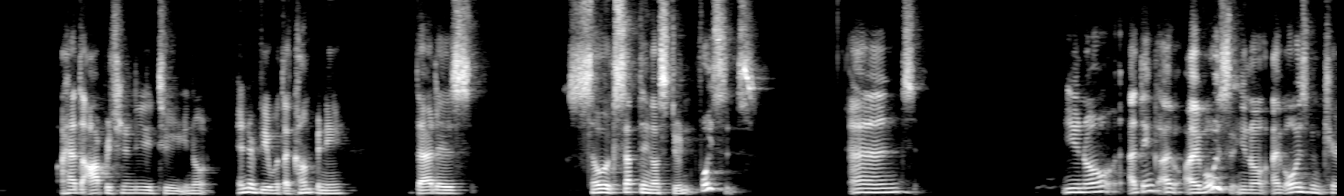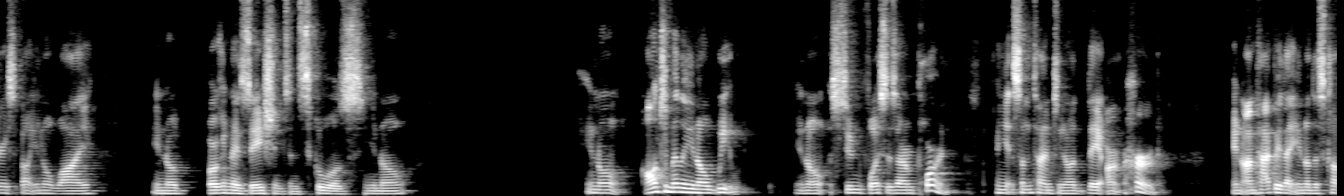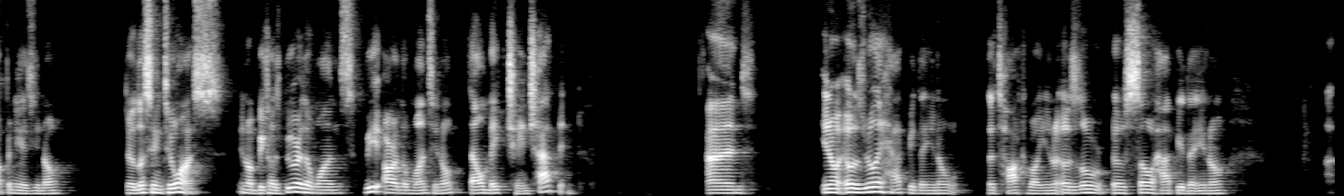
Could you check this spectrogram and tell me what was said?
I had the opportunity to you know interview with a company that is so accepting of student voices. And you know, I think I've I've always you know I've always been curious about you know why you know organizations and schools you know you know ultimately you know we you know student voices are important and yet sometimes you know they aren't heard and i'm happy that you know this company is you know they're listening to us, you know, because we are the ones, we are the ones, you know, that will make change happen. And, you know, it was really happy that, you know, the talk about, you know, it was little, it was so happy that, you know, uh,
